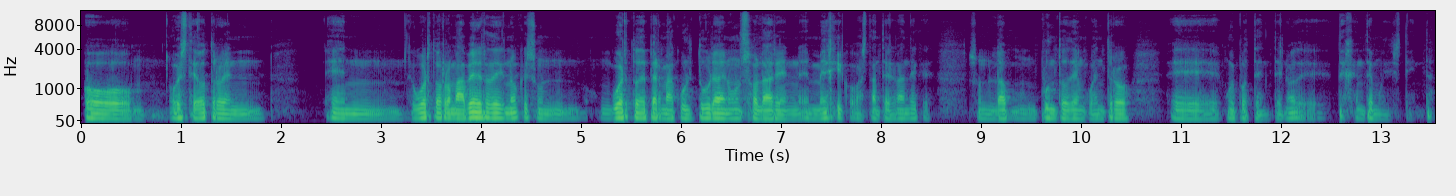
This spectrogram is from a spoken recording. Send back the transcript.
o este otro en, en el Huerto Roma Verde, ¿no? que es un, huerto de permacultura en un solar en, México bastante grande, que es un, punto de encuentro eh, muy potente, ¿no? de, gente muy distinta.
